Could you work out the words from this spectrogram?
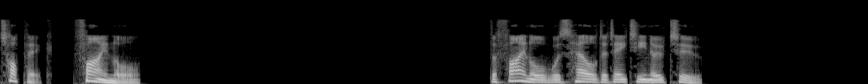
Topic: Final The final was held at 1802.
